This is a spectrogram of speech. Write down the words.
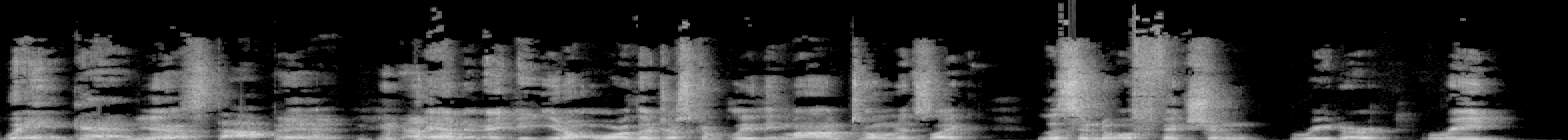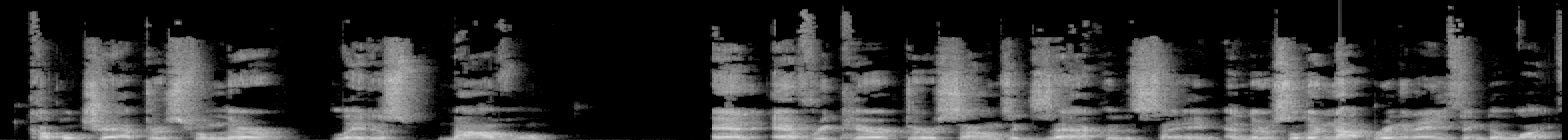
way again. Yeah. Stop it. You know? and uh, you know, or they're just completely monotone. It's like listen to a fiction reader read a couple chapters from their latest novel, and every character sounds exactly the same, and they're so they're not bringing anything to life.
